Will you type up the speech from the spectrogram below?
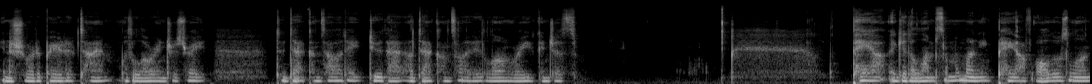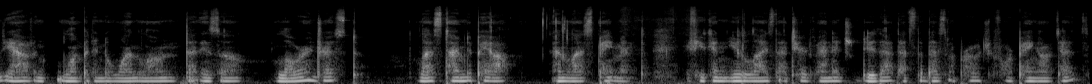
in a shorter period of time with a lower interest rate to debt consolidate, do that. A debt consolidated loan where you can just pay out and get a lump sum of money, pay off all those loans you have, and lump it into one loan that is a lower interest, less time to pay off, and less payment. If you can utilize that to your advantage, do that. That's the best approach for paying off debts.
